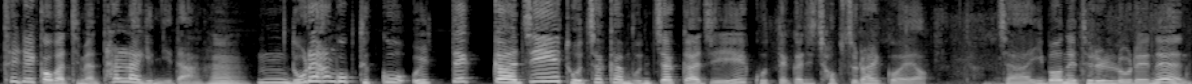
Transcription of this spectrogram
틀릴 것 같으면 탈락입니다. 음. 음, 노래 한 곡 듣고 올 때까지 도착한 문자까지 그때까지 접수를 할 거예요. 자 이번에 들을 노래는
